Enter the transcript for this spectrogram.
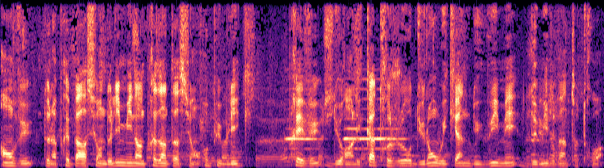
en vue de la préparation de l'imminente présentation au public prévue durant les 4 jours du long week-end du 8 mai 2023.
